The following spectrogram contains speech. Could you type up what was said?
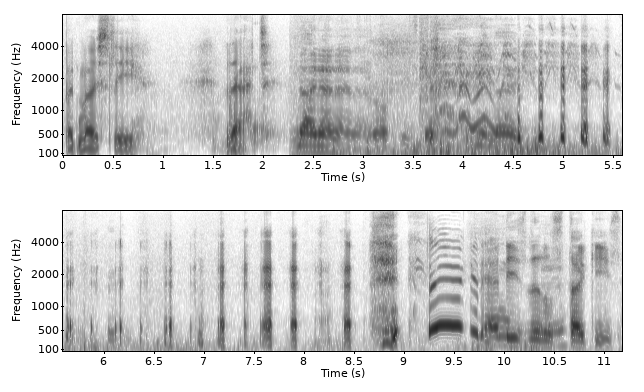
but mostly that No, no, no, no, Rob. Please don't. Me alone. Look at Andy's little stokies.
